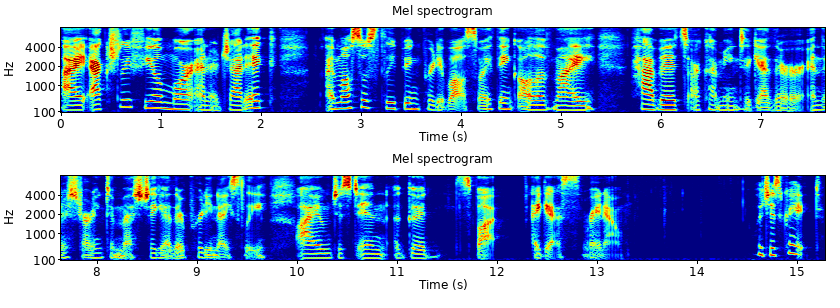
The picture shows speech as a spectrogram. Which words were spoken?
I actually feel more energetic. I'm also sleeping pretty well. So I think all of my habits are coming together and they're starting to mesh together pretty nicely. I'm just in a good spot, I guess, right now which is great.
